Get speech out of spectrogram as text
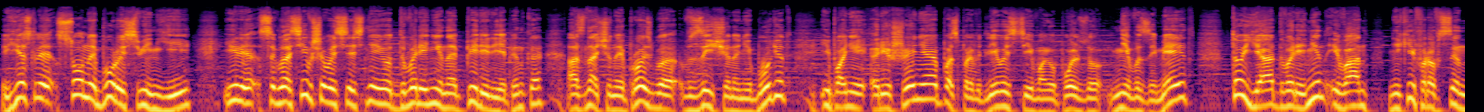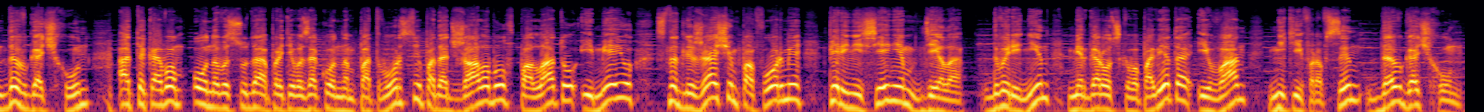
если соны бурой свиньи или согласившегося с нею дворянина Перерепенко означенная просьба взыщена не будет и по ней решение по справедливости в мою пользу не возымеет, то я, дворянин Иван Никифоров сын Довгачхун, о таковом оного суда противозаконном потворстве подать жалобу в палату имею с надлежащим по форме перенесением дела. Дворянин Миргородского повета Иван Никифоров сын Довгачхун.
